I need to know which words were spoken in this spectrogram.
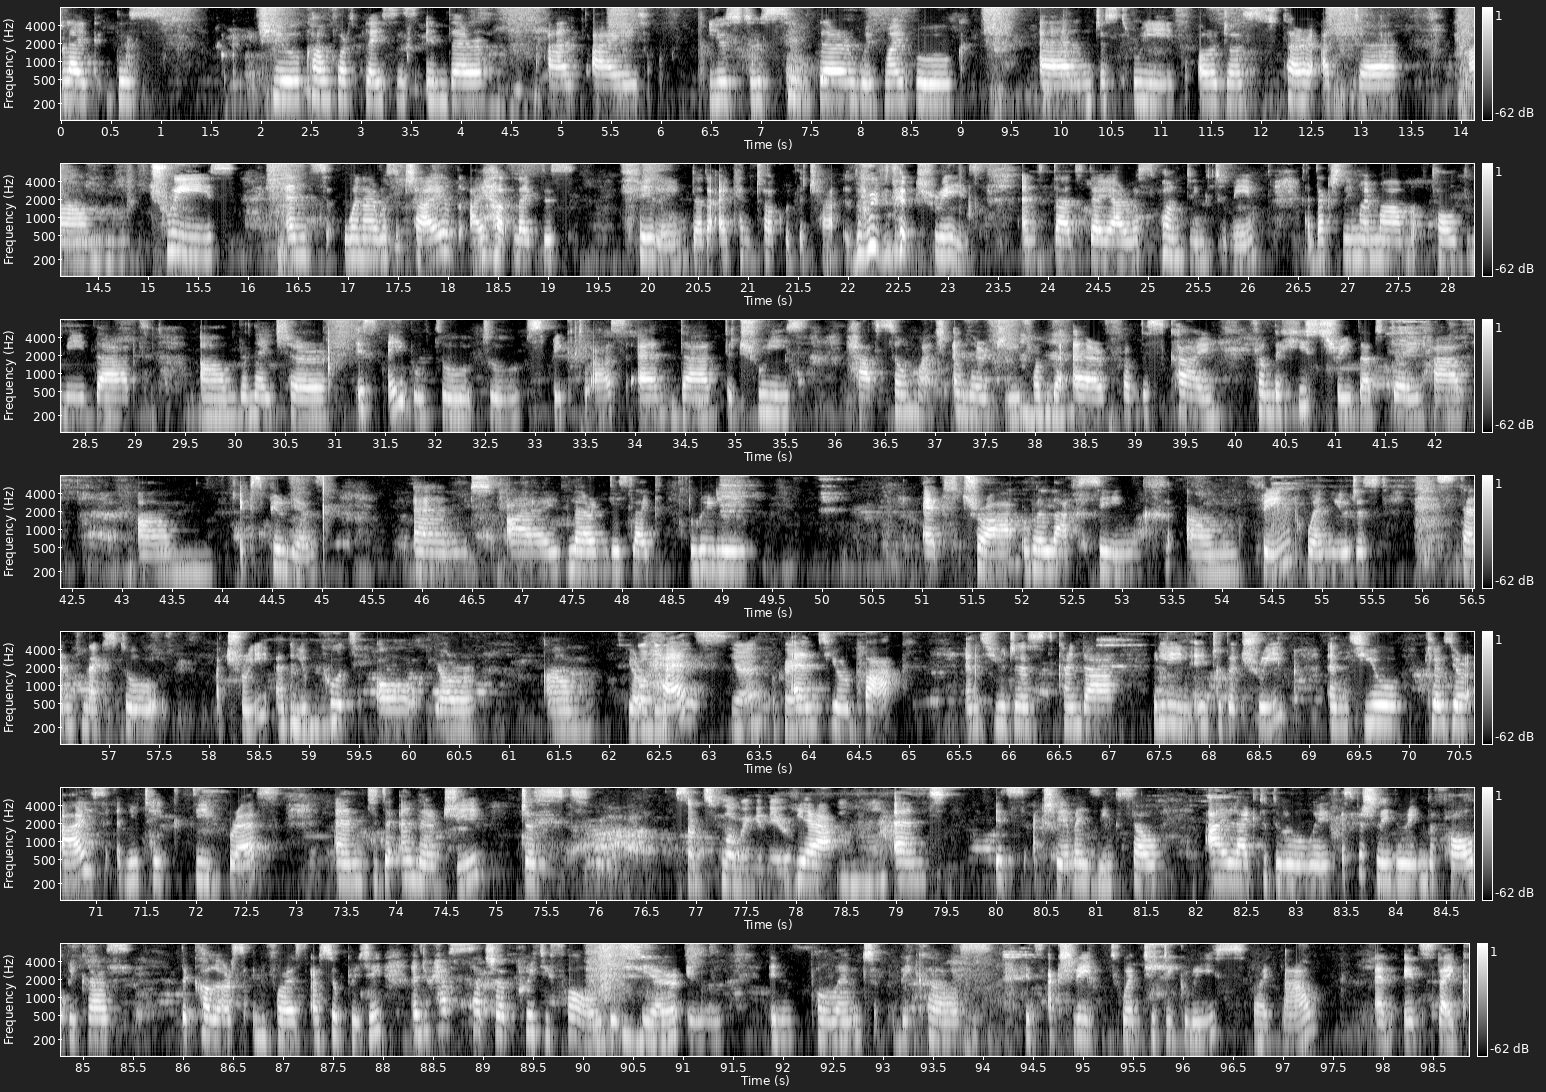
like this few comfort places in there, and I used to sit there with my book and just read or just stare at the um, trees. And when I was a child, I had like this feeling that I can talk with the child, with the trees, and that they are responding to me. And actually, my mom told me that um, the nature is able to to speak to us, and that the trees have so much energy from the Mhm. air, from the sky, from the history that they have um, experience and I learned this like really extra relaxing um, thing when you just stand next to a tree and you Mhm. put all your um, your weight? hands Yeah. Okay. and your back and you just kind of lean into the tree and you close your eyes and you take deep breaths and the energy just Starts flowing in you. yeah Mhm. and it's actually amazing so i like to do it especially during the fall because the colors in forest are so pretty and we have such a pretty fall this year in in Poland because it's actually 20 degrees right now and it's like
